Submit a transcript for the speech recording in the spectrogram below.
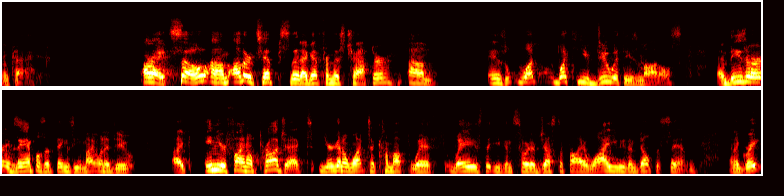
Okay. All right. So um, other tips that I get from this chapter um, is what what can you do with these models? And these are examples of things you might want to do. Like in your final project, you're going to want to come up with ways that you can sort of justify why you even built the sim. And a great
